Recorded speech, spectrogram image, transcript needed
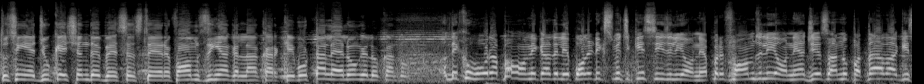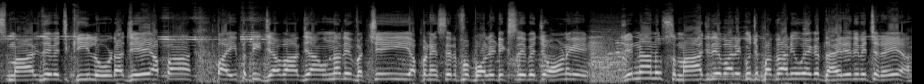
ਤੁਸੀਂ ਐਜੂਕੇਸ਼ਨ ਦੇ ਬੇਸਿਸ ਤੇ ਰਿਫਾਰਮਸ ਦੀਆਂ ਗੱਲਾਂ ਕਰਕੇ ਵੋਟਾਂ ਲੈ ਲਓਗੇ ਲੋਕਾਂ ਤੋਂ? ਦੇਖੋ ਹੋਰ ਆਪਾਂ ਆਉਣੇ ਕਾਦੇ ਲਈ ਪੋਲਿਟਿਕਸ ਵਿੱਚ ਕਿਸ ਚੀਜ਼ ਲਈ ਆਉਂਦੇ ਆ ਪਰ ਰਿਫਾਰਮਸ ਲਈ ਆਉਂਦੇ ਆ ਜੇ ਸਾਨੂੰ ਪਤਾ ਵਾ ਕਿ ਸਮਾਜ ਦੇ ਵਿੱਚ ਕੀ ਲੋੜ ਆ ਜੇ ਆਪਾਂ ਭਾਈ ਭਤੀਜਾਵਾਦ ਜਾਂ ਉਹਨਾਂ ਦੇ ਬੱਚੇ ਹੀ ਆਪਣੇ ਸਿਰਫ ਪੋਲਿਟਿਕਸ ਦੇ ਵਿੱਚ ਆਉਣਗੇ ਜਿਨ੍ਹਾਂ ਨੂੰ ਸਮਾਜ ਦੇ ਬਾਰੇ ਕੁਝ ਪਤਾ ਨਹੀਂ ਉਹ ਇੱਕ ਦਾਇਰੇ ਦੇ ਵਿੱਚ ਰਹੇ ਆ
